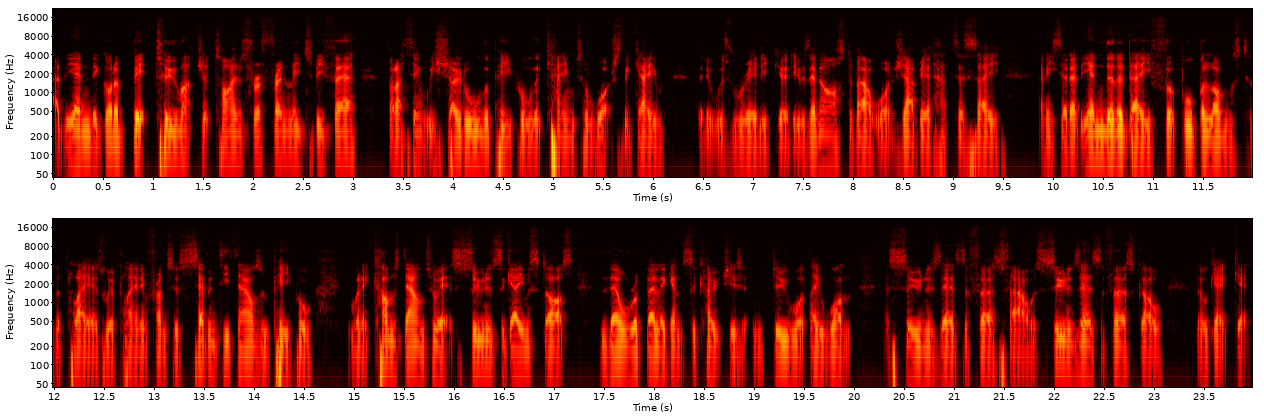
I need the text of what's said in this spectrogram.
At the end, it got a bit too much at times for a friendly, to be fair. But I think we showed all the people that came to watch the game that it was really good. He was then asked about what Xavi had had to say. And he said, at the end of the day, football belongs to the players. We're playing in front of 70,000 people. And when it comes down to it, as soon as the game starts, they'll rebel against the coaches and do what they want as soon as there's the first foul. As soon as there's the first goal, they'll get get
